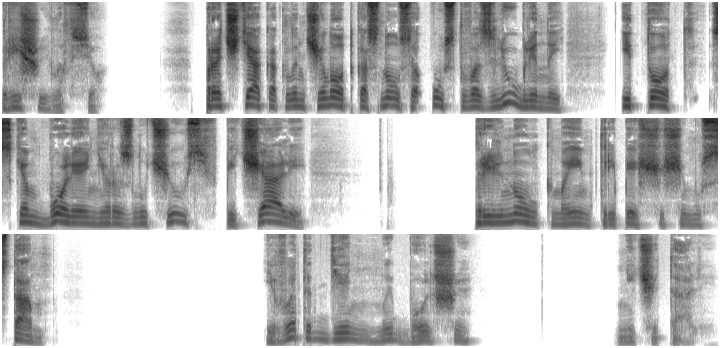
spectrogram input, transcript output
решило все. Прочтя, как Ланчелот коснулся уст возлюбленной, и тот, с кем более не разлучусь в печали, прильнул к моим трепещущим устам. И в этот день мы больше не читали.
